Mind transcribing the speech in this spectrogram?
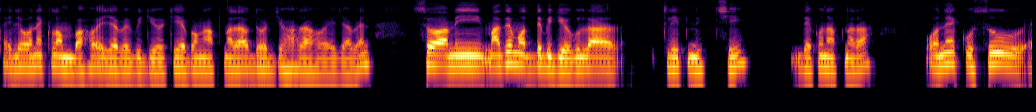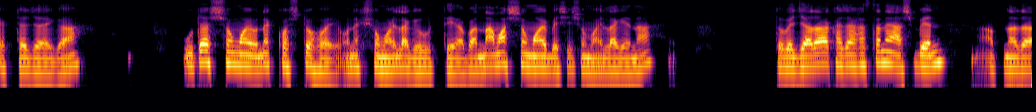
তাইলে অনেক লম্বা হয়ে যাবে ভিডিওটি এবং আপনারাও ধৈর্যহারা হয়ে যাবেন। সো আমি মাঝে মধ্যে ভিডিওগুলা ক্লিপ নিচ্ছি। দেখুন আপনারা, অনেক উঁচু একটা জায়গা। উঠার সময় অনেক কষ্ট হয়, অনেক সময় লাগে উঠতে। আবার নামার সময় বেশি সময় লাগে না। তবে যারা কাজাখস্তানে আসবেন, আপনারা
